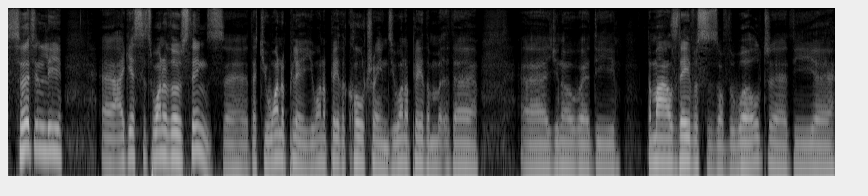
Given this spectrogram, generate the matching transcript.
certainly, uh, I guess it's one of those things uh, that you want to play. You want to play the Coltrane's. You want to play the the uh, you know uh, the the Miles Davises of the world. The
